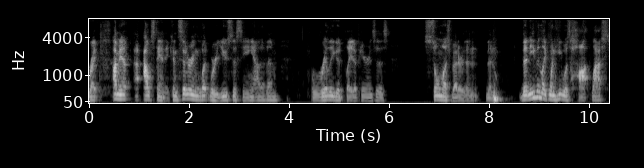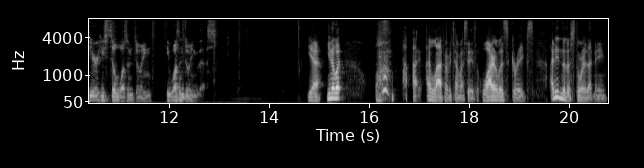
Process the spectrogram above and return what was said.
right. I mean, outstanding considering what we're used to seeing out of him. Really good plate appearances. So much better than than than even like when he was hot last year. He still wasn't doing. He wasn't doing this. Yeah. You know what? I, I laugh every time I say this. Wireless grapes. I need to know the story of that name.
